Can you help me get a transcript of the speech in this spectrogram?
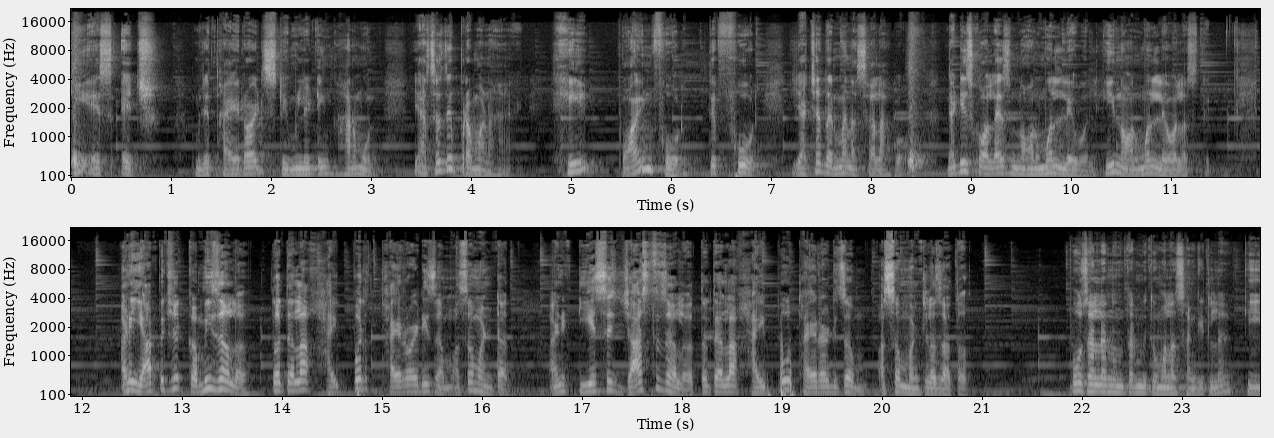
टी एस एच म्हणजे थायरॉईड स्टिम्युलेटिंग हार्मोन याचं जे प्रमाण आहे हे पॉईंट फोर ते फोर याच्या दरम्यान असायला हवं. That is call as normal level ही नॉर्मल लेवल असते. आणि यापेक्षा कमी झालं तर त्याला हायपर थायरॉइडिझम असं म्हणतात. आणि टी एस एस जास्त झालं तर त्याला हायपोथायरॉइडिझम असं म्हटलं जातं. पो झाल्यानंतर मी तुम्हाला सांगितलं की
